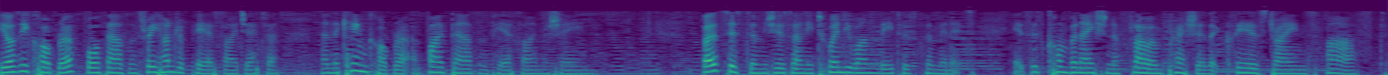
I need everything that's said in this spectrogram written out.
the Aussie Cobra 4300 psi jetter and the King Cobra a 5000 psi machine. Both systems use only 21 litres per minute. It's this combination of flow and pressure that clears drains fast.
